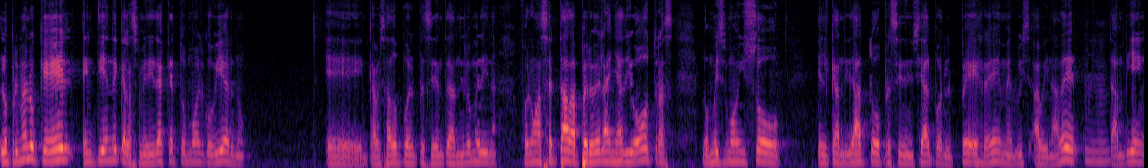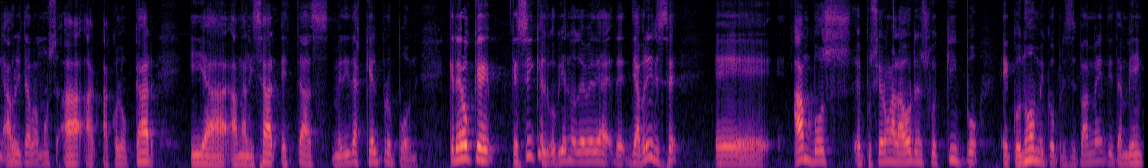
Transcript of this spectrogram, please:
lo primero que él entiende que las medidas que tomó el gobierno eh, encabezado por el presidente Danilo Medina, fueron acertadas, pero él añadió otras. Lo mismo hizo el candidato presidencial por el PRM, Luis Abinader. Uh -huh. También ahorita vamos a, a, a, colocar y a analizar estas medidas que él propone. Creo que, que sí, que el gobierno debe de, de, de abrirse. Eh, ambos eh, pusieron a la orden su equipo económico principalmente y también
